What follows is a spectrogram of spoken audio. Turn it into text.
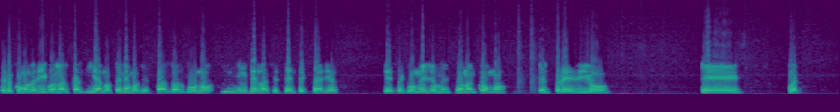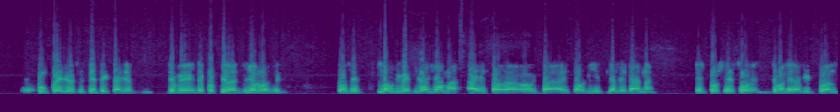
Pero como le digo, en la alcaldía no tenemos respaldo alguno ni de las 70 hectáreas que según ellos mencionan como el predio, eh, bueno, un predio de 70 hectáreas de, propiedad del señor Valdez. Entonces, la universidad llama a esta, a esta, audiencia, le gana el proceso de manera virtual,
